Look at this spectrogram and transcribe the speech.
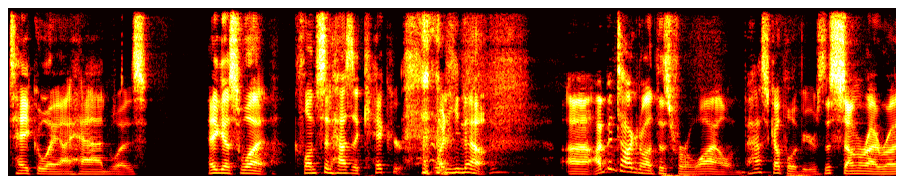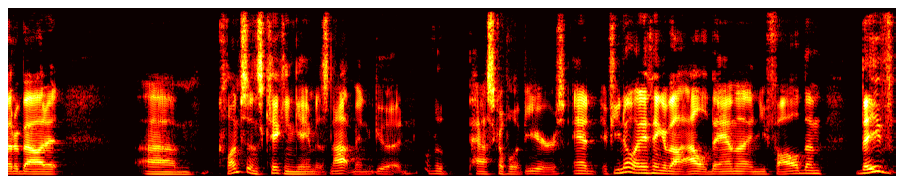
takeaway I had was, hey, guess what? Clemson has a kicker. What do you know? uh, I've been talking about this for a while, the past couple of years. This summer I wrote about it. Um, Clemson's kicking game has not been good over the past couple of years. And if you know anything about Alabama and you followed them, they've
